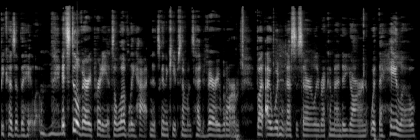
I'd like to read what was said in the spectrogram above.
because of the halo. Mm-hmm. It's still very pretty. It's a lovely hat and it's going to keep someone's head very warm, but I wouldn't necessarily recommend a yarn with a halo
